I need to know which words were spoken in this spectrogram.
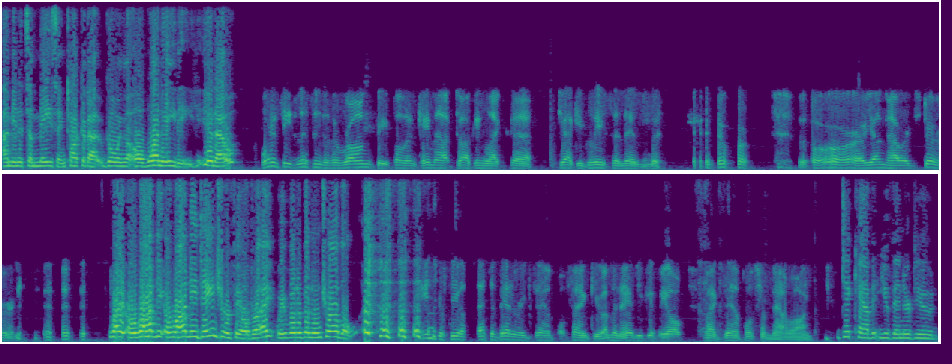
I mean, it's amazing. Talk about going a 180, you know? What if he'd listened to the wrong people and came out talking like uh, Jackie Gleason as the, or, a young Howard Stern? Right, or Rodney, or Rodney Dangerfield, right? We would have been in trouble. Dangerfield, that's a better example. Thank you. I'm going to have you give me all my examples from now on. Dick Cavett, you've interviewed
